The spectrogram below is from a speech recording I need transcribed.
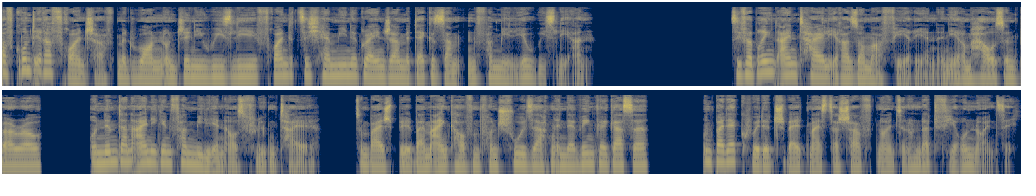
Aufgrund ihrer Freundschaft mit Ron und Ginny Weasley freundet sich Hermine Granger mit der gesamten Familie Weasley an. Sie verbringt einen Teil ihrer Sommerferien in ihrem Haus in Burrow und nimmt an einigen Familienausflügen teil, zum Beispiel beim Einkaufen von Schulsachen in der Winkelgasse und bei der Quidditch-Weltmeisterschaft 1994.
